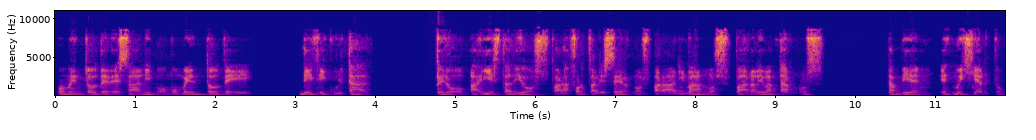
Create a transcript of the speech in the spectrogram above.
momentos de desánimo, momentos de dificultad. Pero ahí está Dios para fortalecernos, para animarnos, para levantarnos. También es muy cierto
